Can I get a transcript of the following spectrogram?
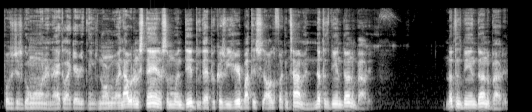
Supposed to just go on and act like everything's normal. And I would understand if someone did do that because we hear about this shit all the fucking time and nothing's being done about it. Nothing's being done about it.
